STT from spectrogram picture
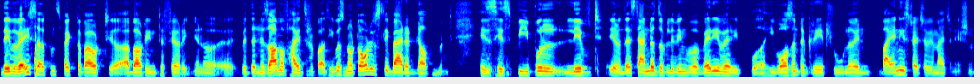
They were very circumspect about uh, about interfering. You know, uh, with the Nizam of Hyderabad, he was notoriously bad at government. His his people lived, you know, their standards of living were very very very poor. He wasn't a great ruler in, by any stretch of imagination,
